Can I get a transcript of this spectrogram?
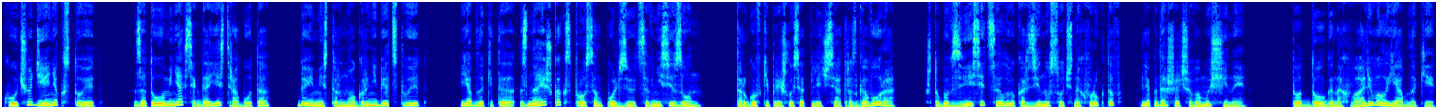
кучу денег стоит. Зато у меня всегда есть работа, да и мистер Ногар не бедствует. Яблоки-то знаешь, как спросом пользуются вне сезон? Торговке пришлось отвлечься от разговора, чтобы взвесить целую корзину сочных фруктов для подошедшего мужчины. Тот долго нахваливал яблоки,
